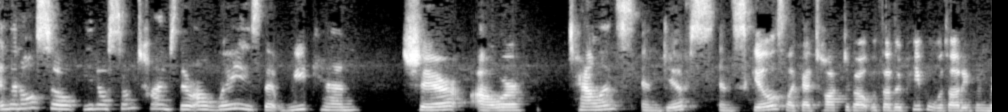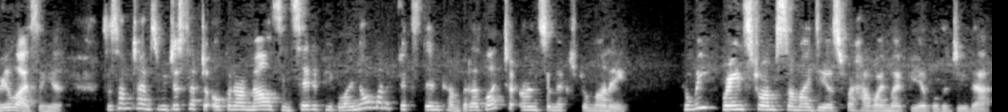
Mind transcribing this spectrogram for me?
And then also, you know, sometimes there are ways that we can share our talents and gifts and skills, like I talked about with other people, without even realizing it. So sometimes we just have to open our mouths and say to people, I know I'm on a fixed income, but I'd like to earn some extra money. Can we brainstorm some ideas for how I might be able to do that?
